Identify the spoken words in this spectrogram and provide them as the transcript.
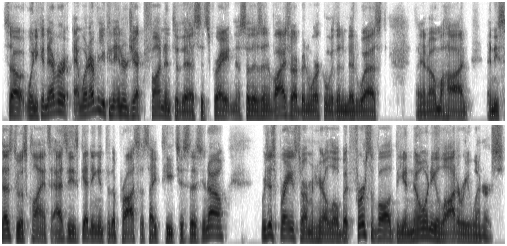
So when you can never and whenever you can interject fun into this, it's great. And so there's an advisor I've been working with in the Midwest in Omaha, and, and he says to his clients as he's getting into the process I teach, he says, you know, we're just brainstorming here a little bit. First of all, do you know any lottery winners?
